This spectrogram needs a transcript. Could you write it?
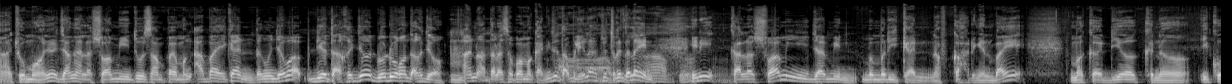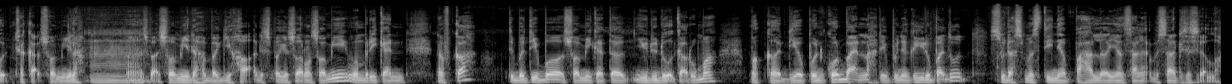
Ha, cumanya janganlah suami tu sampai mengabaikan tanggungjawab. Dia tak kerja, dua-dua orang tak kerja. Hmm. Anak tak ada siapa makan. Itu tak boleh lah. Itu cerita lain. Ini kalau suami jamin memberikan nafkah dengan baik, maka dia kena ikut cakap suami lah. Hmm. Ha, sebab suami dah bagi hak dia sebagai seorang suami memberikan nafkah. Tiba-tiba suami kata you duduk kat rumah Maka dia pun korban lah Dia punya kehidupan tu Sudah semestinya pahala yang sangat besar di sisi Allah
